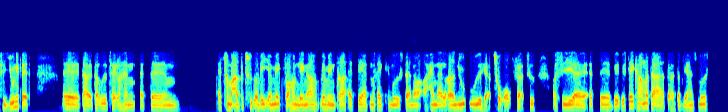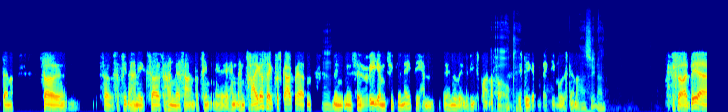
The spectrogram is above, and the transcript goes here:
til Unibet, øh, der, der udtaler han, at, øh, at så meget betyder VM ikke for ham længere, ved mindre at det er den rigtige modstander, og han er allerede nu ude her to år før tid, og sige, øh, at øh, hvis det ikke hammer, der, der, der bliver hans modstander, så, øh, så, så finder han ikke, så, så har han en masse andre ting. Øh, han, han trækker sig ikke for skakverden, mm. men, men selve VM-titlen er ikke det, han øh, nødvendigvis brænder for, oh, okay. hvis det ikke er den rigtige modstander. Ah, sygt nok. Så det er,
